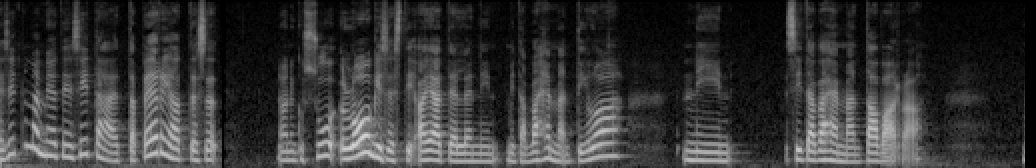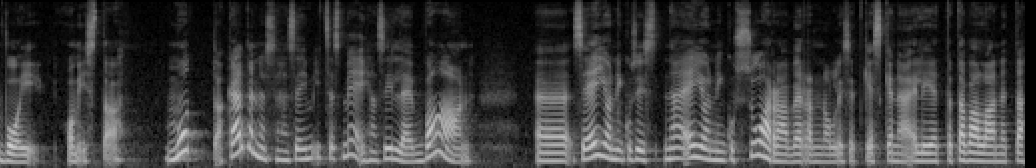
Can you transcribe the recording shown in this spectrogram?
Ja sitten mä mietin sitä, että periaatteessa no niin kuin su- loogisesti ajatellen, niin mitä vähemmän tilaa, niin sitä vähemmän tavaraa voi omistaa. Mutta käytännössähän se ei itse asiassa mene ihan silleen, vaan se ei ole, niin kuin siis, nämä ei ole niin kuin suoraan verrannolliset keskenään, eli että tavallaan, että,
